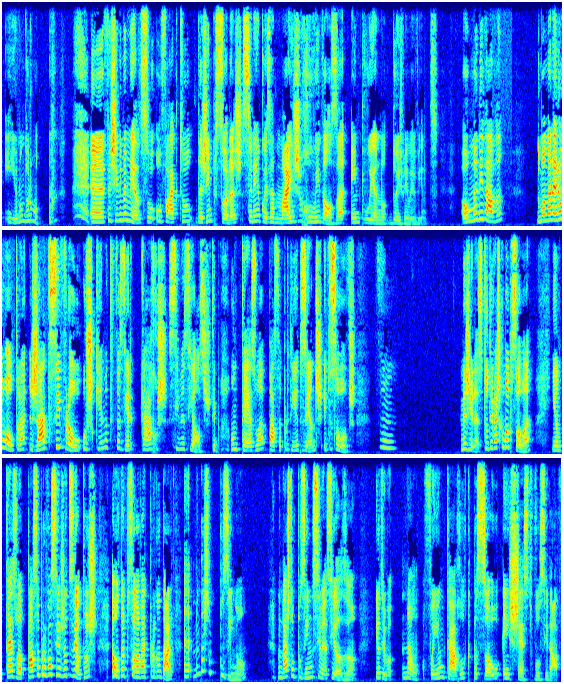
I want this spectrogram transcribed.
E eu não durmo. Uh, Fascina-me imenso o facto das impressoras serem a coisa mais ruidosa em pleno 2020. A humanidade de uma maneira ou outra, já decifrou o esquema de fazer carros silenciosos. Tipo, um Tesla passa por ti a 200 e tu só ouves. Hum. Imagina, se tu estiveres com uma pessoa e um Tesla passa por vocês a 200, a outra pessoa vai te perguntar: ah, mandaste um pozinho? Mandaste um pozinho silencioso? E eu tipo, não, foi um carro que passou em excesso de velocidade.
